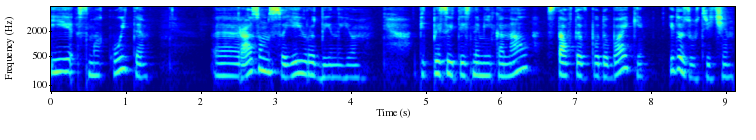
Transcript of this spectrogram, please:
і смакуйте е, разом з своєю родиною. Підписуйтесь на мій канал, ставте вподобайки і до зустрічі!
